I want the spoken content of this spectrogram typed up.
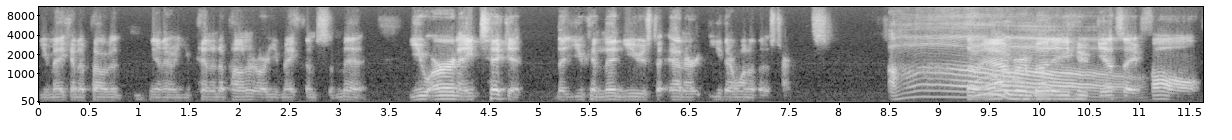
you make an opponent, you know, you pin an opponent or you make them submit, you earn a ticket that you can then use to enter either one of those tournaments. Oh. So everybody who gets a fall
